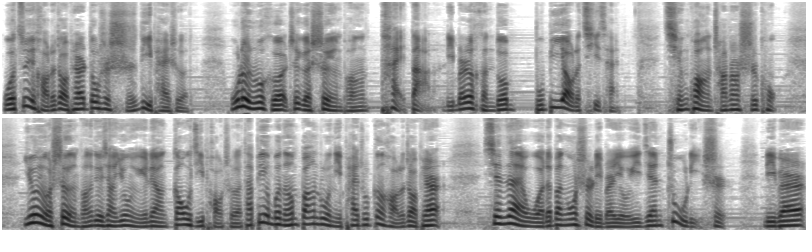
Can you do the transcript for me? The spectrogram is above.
我最好的照片都是实地拍摄的。无论如何，这个摄影棚太大了，里边有很多不必要的器材，情况常常失控。拥有摄影棚就像拥有一辆高级跑车，它并不能帮助你拍出更好的照片。现在我的办公室里边有一间助理室，里边。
